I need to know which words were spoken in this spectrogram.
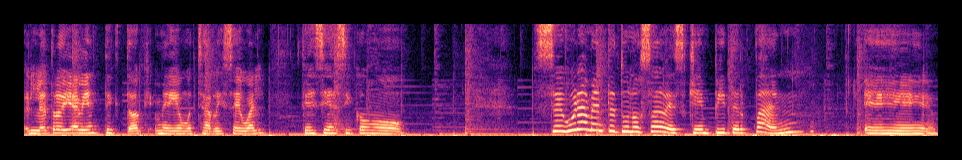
El otro día vi en TikTok, me dio mucha risa igual, que decía así como... Seguramente tú no sabes que en Peter Pan, eh,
